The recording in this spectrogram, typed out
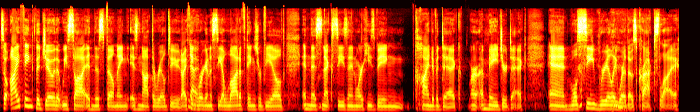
so I think the Joe that we saw in this filming is not the real dude. I think no. we're going to see a lot of things revealed in this next season where he's being kind of a dick or a major dick. And we'll see really where those cracks lie.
